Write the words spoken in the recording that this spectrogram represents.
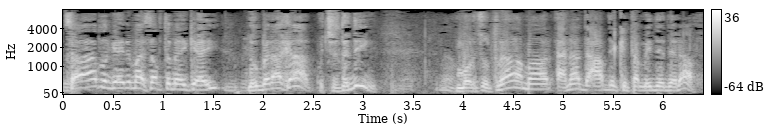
so I obligated myself to make a nu beracha, which is the deen. Morzutra amar anad abdi ketamide derav.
